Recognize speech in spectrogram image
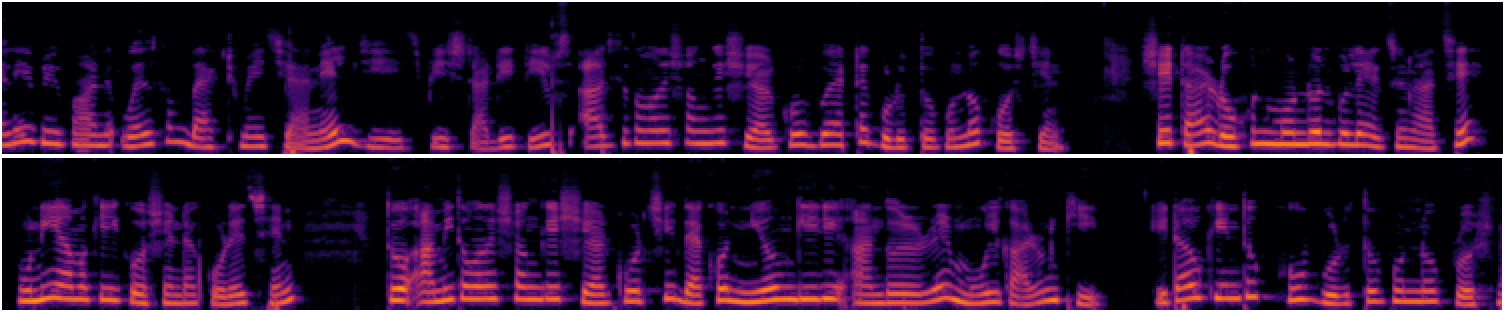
Hello everyone welcome back to my channel GHP study tips আজকে তোমাদের সঙ্গে শেয়ার করব একটা গুরুত্বপূর্ণ কোশ্চেন সেটা রোহন মণ্ডল বলে একজন আছে, উনি আমাকে এই কোশ্চেনটা করেছেন। তো আমি তোমাদের সঙ্গে শেয়ার করছি, দেখো নিয়মগিরি আন্দোলনের মূল কারণ কি? এটাও কিন্তু খুব গুরুত্বপূর্ণ প্রশ্ন।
